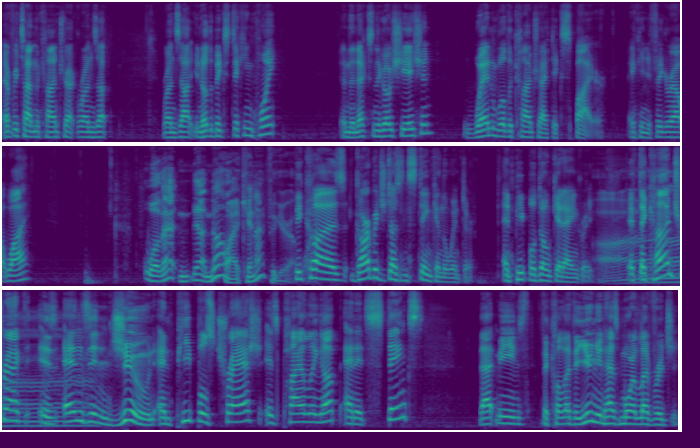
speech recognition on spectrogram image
every time the contract runs up, runs out, you know the big sticking point in the next negotiation? When will the contract expire? And can you figure out why? Well, that no, I cannot figure out. why. Because garbage doesn't stink in the winter and people don't get angry. if the contract is ends in June and people's trash is piling up and it stinks, that means the coll- the union has more leverage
